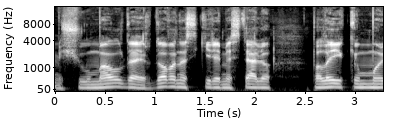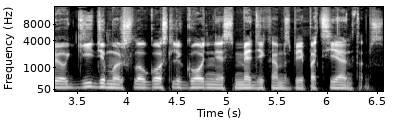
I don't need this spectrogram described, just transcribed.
mišių maldą ir dovanas skyrė miestelio palaikymojo gydimo ir slaugos ligoninės medikams bei pacientams.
